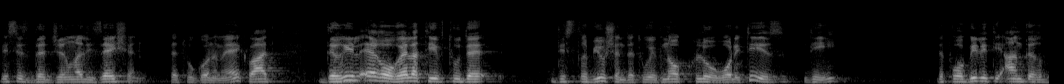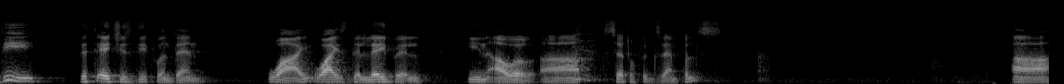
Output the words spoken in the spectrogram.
This is the generalization that we're going to make, right? The real error relative to the distribution that we have no clue what it is, D, the probability under D that H is different than Y. Y is the label in our uh, set of examples. Uh,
